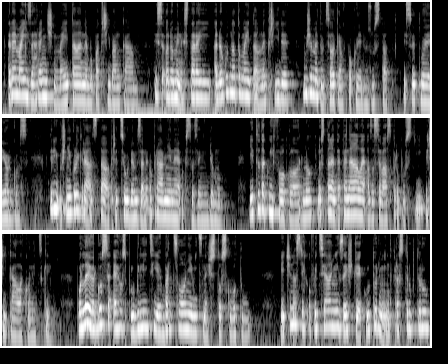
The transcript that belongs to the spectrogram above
které mají zahraniční majitele nebo patří bankám. Ty se o domy nestarají a dokud na to majitel nepřijde, můžeme tu celkem v poklidu zůstat, vysvětluje Jorgos, který už několikrát stál před soudem za neoprávněné obsazení domu. Je to takový folklor, no, dostanete penále a zase vás propustí, říká lakonicky. Podle Jorgose a jeho spolubydlící je v Barceloně víc než 100 skvotů. Většina z těch oficiálních zajišťuje kulturní infrastrukturu,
